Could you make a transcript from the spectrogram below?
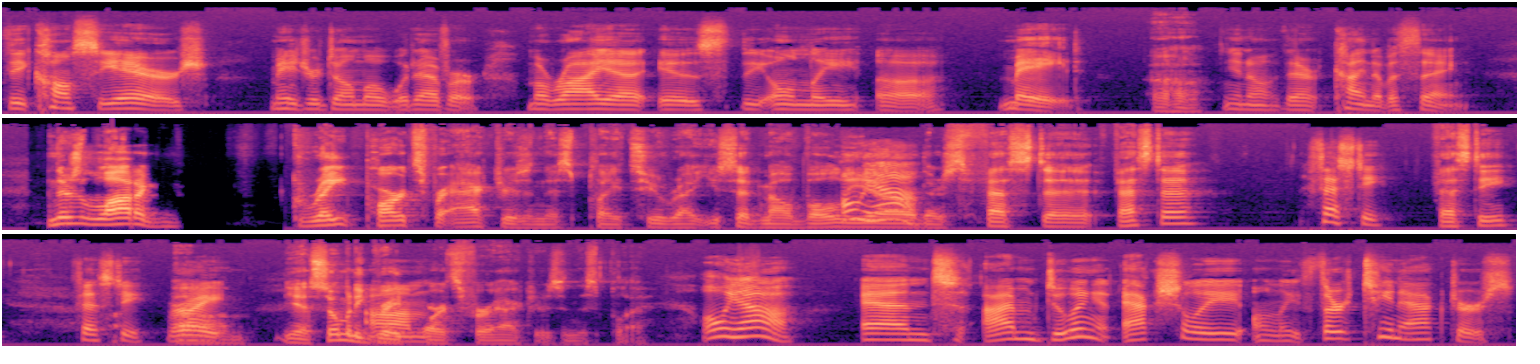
the concierge, major domo, whatever. Mariah is the only uh, maid. Uh-huh. You know, they're kind of a thing. And there's a lot of great parts for actors in this play too, right? You said Malvolio. Oh, yeah. There's Festa, Festa, Festi, Festi. Festi, right? Um, yeah, so many great Um, parts for actors in this play. Oh yeah, and I'm doing it actually only 13 actors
